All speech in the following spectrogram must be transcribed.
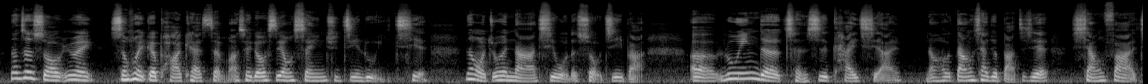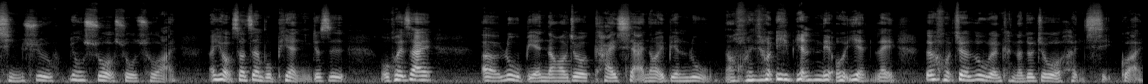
那这时候，因为身为一个 podcaster 嘛，所以都是用声音去记录一切。那我就会拿起我的手机，把呃录音的程式开起来。然后当下就把这些想法、情绪用说说出来。哎，有时候真的不骗你，就是我会在呃路边，然后就开起来，然后一边录，然后就一边 流眼泪。所以我觉得路人可能就觉得我很奇怪。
